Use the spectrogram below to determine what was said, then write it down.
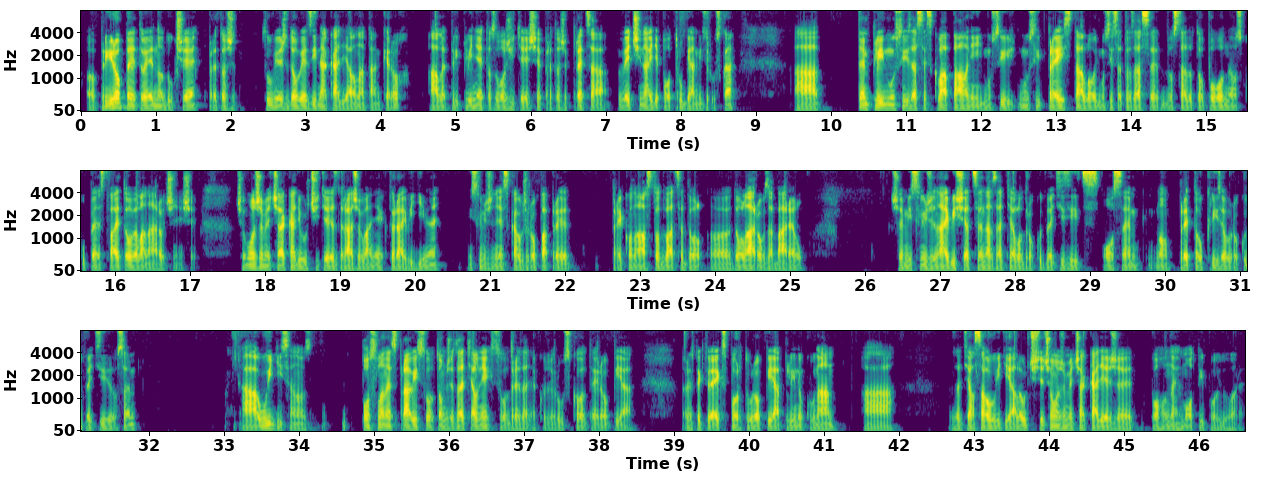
Pri rope je to jednoduchšie, pretože tu vieš doviezť inaká na tankeroch, ale pri plyne je to zložitejšie, pretože predsa väčšina ide potrubiami z Ruska a ten plyn musí zase skvapalniť, musí, musí prejsť tá loď, musí sa to zase dostať do toho pôvodného skupenstva, je to oveľa náročnejšie. Čo môžeme čakať určite je zdražovanie, ktoré aj vidíme. Myslím, že dneska už ropa pre, prekonala 120 do, e, dolárov za barel. Čo je myslím, že najvyššia cena zatiaľ od roku 2008, no pred tou krízou v roku 2008. A uvidí sa, no, posledné správy sú o tom, že zatiaľ nechcú odrezať akože Rusko od tej ropy a respektíve exportu ropy a plynu ku nám. A zatiaľ sa uvidí, ale určite čo môžeme čakať je, že pohonné hmoty pôjdu hore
